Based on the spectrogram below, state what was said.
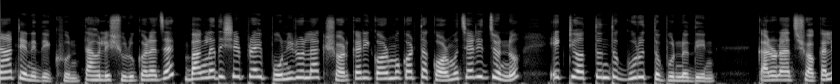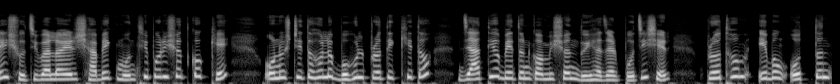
না টেনে দেখুন। তাহলে শুরু করা যাক বাংলাদেশের প্রায় পনেরো লাখ সরকারি কর্মকর্তা কর্মচারীর জন্য একটি অত্যন্ত গুরুত্বপূর্ণ দিন। কারণ আজ সকালে সচিবালয়ের সাবেক মন্ত্রিপরিষদ কক্ষে অনুষ্ঠিত হল বহুল প্রতীক্ষিত জাতীয় বেতন কমিশন দুই হাজার প্রথম এবং অত্যন্ত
